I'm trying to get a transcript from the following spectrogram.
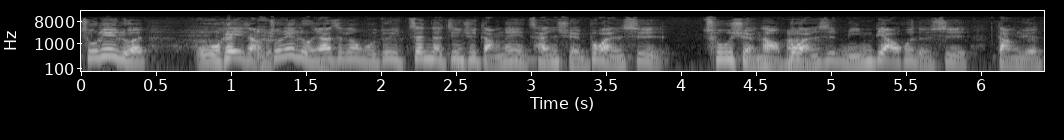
朱立伦，我可以讲朱立伦要是跟吴敦义真的进去党内参选，不管是初选哈，不管是民调或者是党员，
